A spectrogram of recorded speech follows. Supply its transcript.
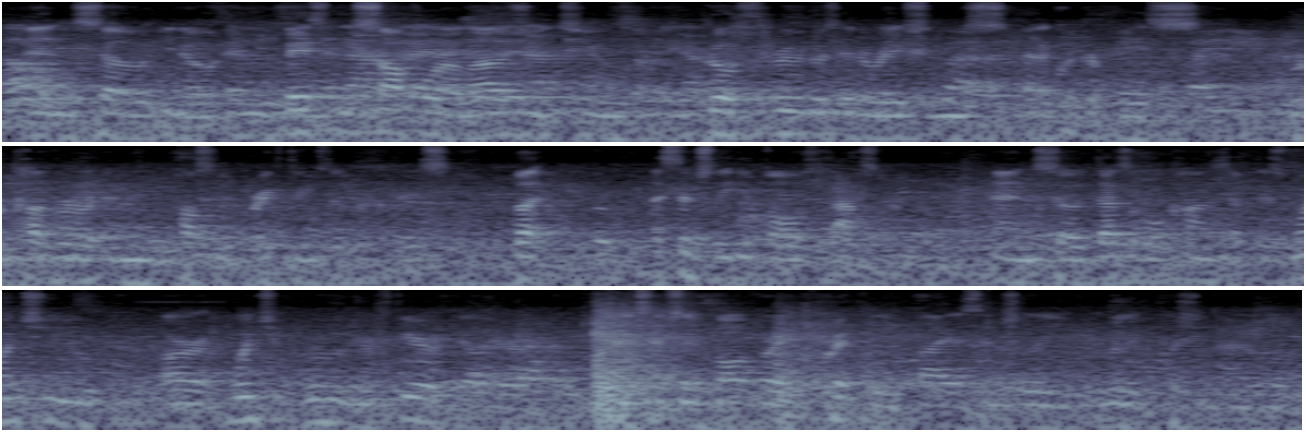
And so, you know, and basically software allows you to go through those iterations at a quicker pace, recover and possibly break things at a quicker pace, but essentially evolve faster. And so that's the whole concept is once you are, once you remove your fear of failure, you can essentially evolve very quickly by essentially really pushing that little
